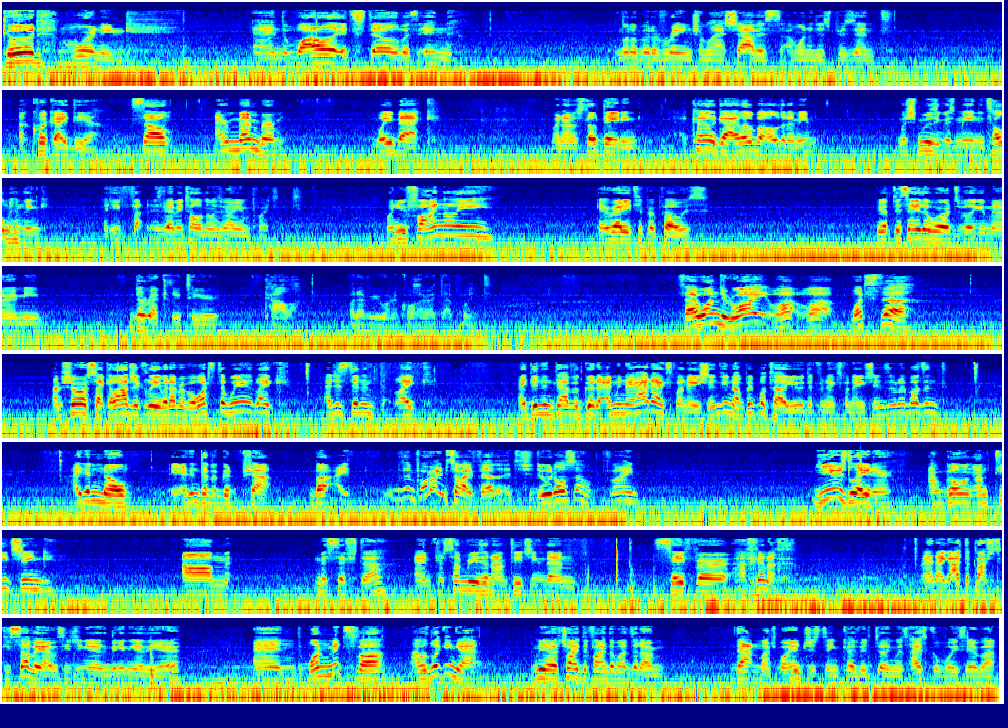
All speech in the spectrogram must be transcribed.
Good morning. And while it's still within a little bit of range from last Shabbos, I want to just present a quick idea. So, I remember way back when I was still dating a kind of guy a little bit older than me, was schmoozing with me, and he told me something that he his rabbi told him was very important. When you finally get ready to propose, you have to say the words, Will you marry me? directly to your Kala, whatever you want to call her at that point. So I wondered, why, what, what, what's the, I'm sure psychologically, whatever, but what's the weird, like, I just didn't, like, I didn't have a good, I mean, I had explanations, you know, people tell you different explanations, but I wasn't, I didn't know, I didn't have a good shot, but I, it was important, so I felt I should do it also, fine years later, I'm going, I'm teaching um, Mesifta, and for some reason I'm teaching them Sefer HaChinuch. And I got the Pashas Ki Savo, I was teaching it at the beginning of the year. And one mitzvah I was looking at, I mean, I was trying to find the ones that are that much more interesting because we're dealing with high school boys here, but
